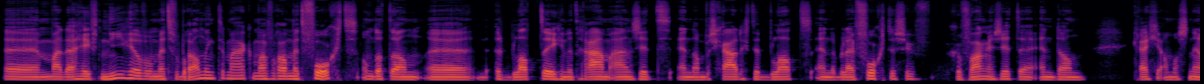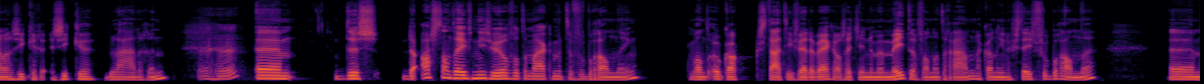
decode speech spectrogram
Eh, maar daar heeft niet heel veel met verbranding te maken, maar vooral met vocht. Omdat dan eh, het blad tegen het raam aan zit en dan beschadigt het blad en er blijft vocht tussen gevangen zitten. En dan krijg je allemaal sneller zieke, zieke bladeren. Uh-huh. Ehm, dus de afstand heeft niet zo heel veel te maken met de verbranding. Want ook al staat hij verder weg, als had je hem een meter van het raam, dan kan hij nog steeds verbranden. Ehm,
